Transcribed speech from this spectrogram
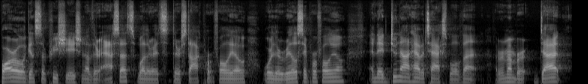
borrow against the appreciation of their assets, whether it's their stock portfolio or their real estate portfolio, and they do not have a taxable event. Remember, debt,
